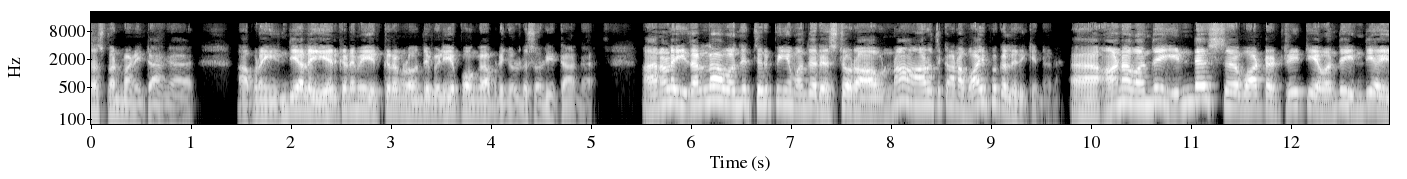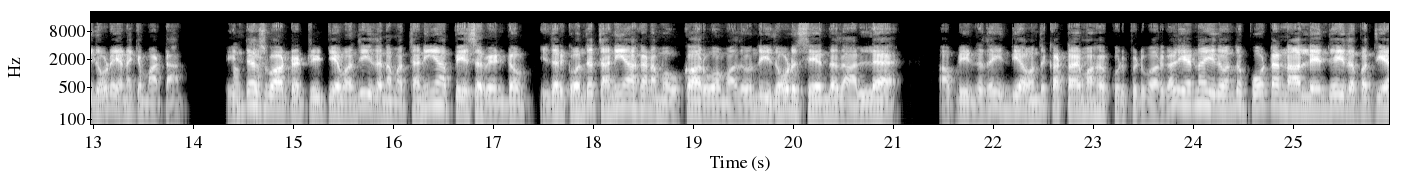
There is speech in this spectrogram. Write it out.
சஸ்பெண்ட் பண்ணிட்டாங்க. அப்புறம் இந்தியாவில் ஏற்கனவே இருக்கிறவங்கள வந்து வெளியே போங்க அப்படின்னு சொல்லிட்டு சொல்லிட்டாங்க. அதனால இதெல்லாம் வந்து திருப்பியும் வந்து ரெஸ்டோர் ஆகும்னா ஆகிறதுக்கான வாய்ப்புகள் இருக்கின்றன. ஆனால் வந்து இண்டஸ் வாட்டர் ட்ரீட்டியை வந்து இந்தியா இதோடு இணைக்க மாட்டாங்க. இண்டஸ் வாட்டர் ட்ரீட்டியை வந்து இதை நம்ம தனியாக பேச வேண்டும். இதற்கு வந்து தனியாக நம்ம உட்காருவோம். அது வந்து இதோடு சேர்ந்தது அல்ல அப்படின்றத இந்தியா வந்து கட்டாயமாக குறிப்பிடுவார்கள். ஏன்னா இது வந்து போட்ட நாள்லேருந்தே இதை பற்றிய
